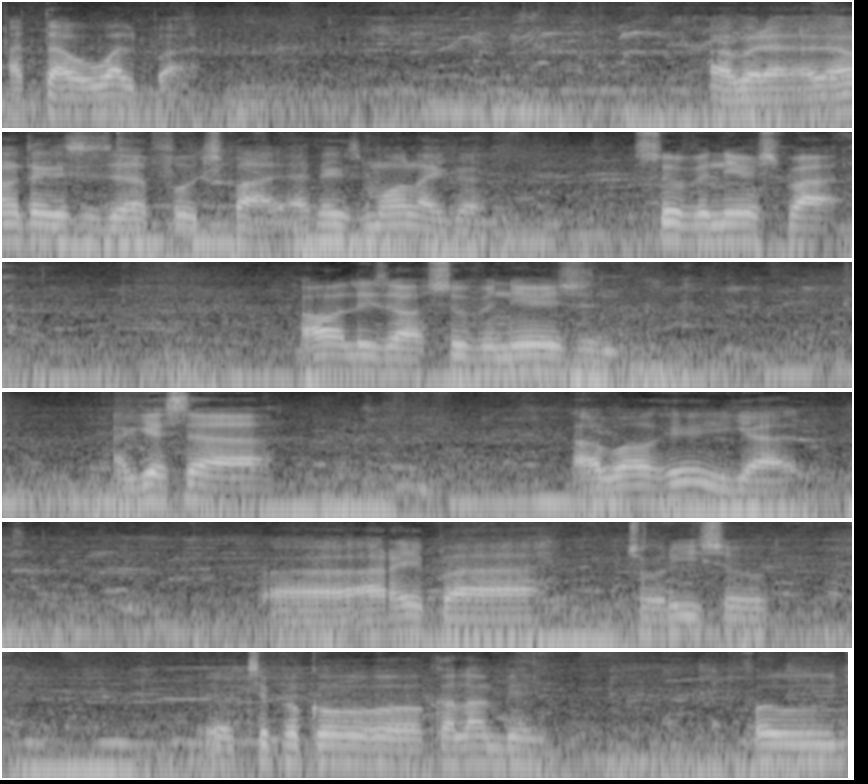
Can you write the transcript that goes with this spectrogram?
Atahualpa. Uh, but I, I, don't think this is a food spot. I think it's more like a souvenir spot. All these are souvenirs and I guess uh, uh well here you got uh, arepa, chorizo, your typical Colombian food.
